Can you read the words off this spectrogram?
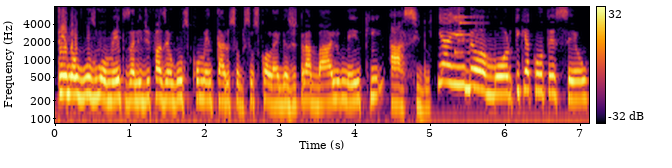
tendo alguns momentos ali de fazer alguns comentários sobre seus colegas de trabalho meio que ácidos. E aí, meu amor, o que, que aconteceu?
